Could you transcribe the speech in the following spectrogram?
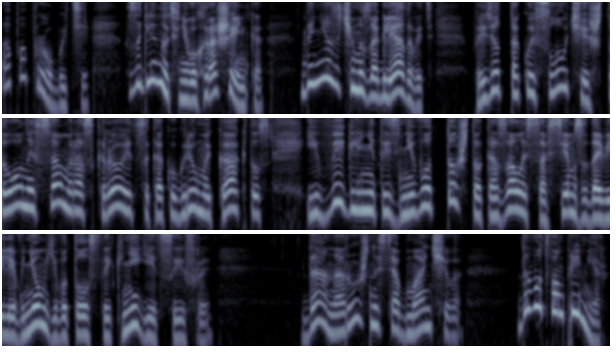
А попробуйте заглянуть в него хорошенько. Да незачем и заглядывать. Придет такой случай, что он и сам раскроется, как угрюмый кактус, и выглянет из него то, что оказалось совсем задавили в нем его толстые книги и цифры. Да, наружность обманчива, да вот вам пример.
